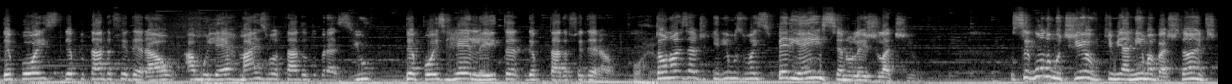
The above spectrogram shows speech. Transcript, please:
depois deputada federal, a mulher mais votada do Brasil, depois reeleita deputada federal. Correto. Então nós adquirimos uma experiência no legislativo. O segundo motivo que me anima bastante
